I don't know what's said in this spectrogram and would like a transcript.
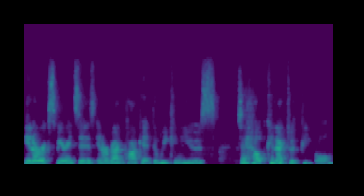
in our experiences in our back mm-hmm. pocket that we can use to help connect with people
